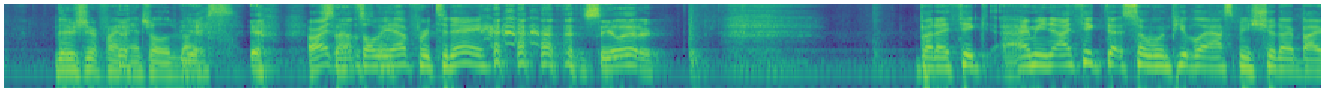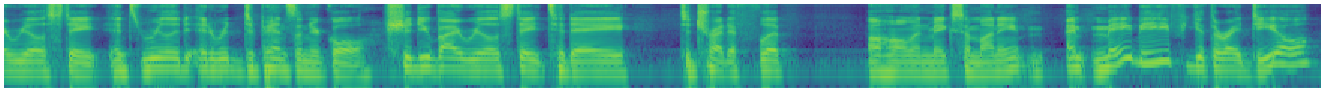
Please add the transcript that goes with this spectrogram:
There's your financial advice. Yeah. All right, So- that's all we have for today. See you later. But I think, I mean, I think that so when people ask me, should I buy real estate? It's really, it depends on your goal. Should you buy real estate today to try to flip a home and make some money? Maybe if you get the right deal.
